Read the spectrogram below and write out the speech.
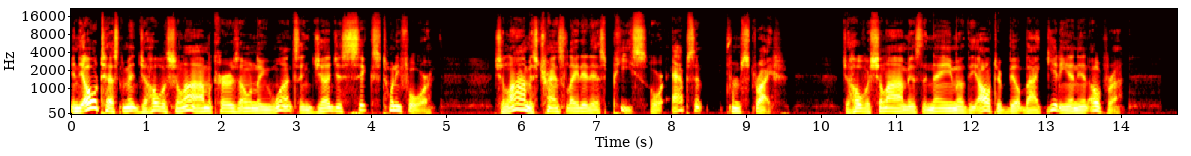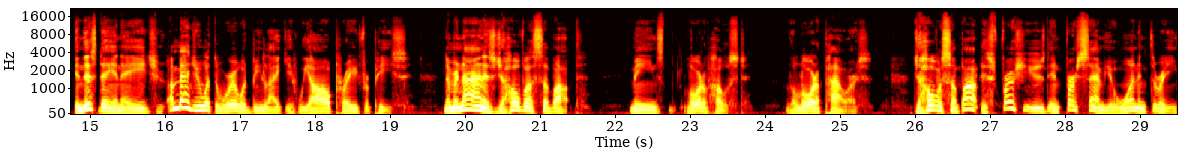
In the Old Testament, Jehovah Shalom occurs only once in Judges 6:24. Shalom is translated as peace or absent from strife. Jehovah Shalom is the name of the altar built by Gideon in Ophrah. In this day and age, imagine what the world would be like if we all prayed for peace. Number nine is Jehovah Sabaoth, means Lord of hosts, the Lord of powers. Jehovah Sabaoth is first used in 1 Samuel 1 and 3.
